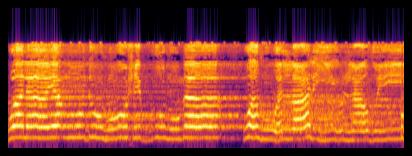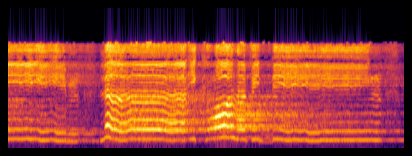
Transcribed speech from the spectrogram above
ولا يؤوده حفظهما وهو العلي العظيم. لا إكراه في الدين.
